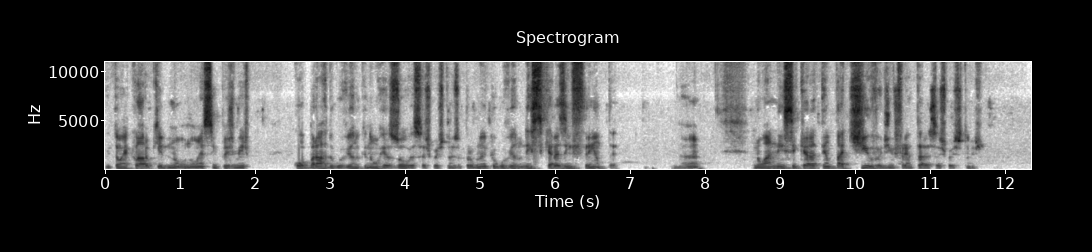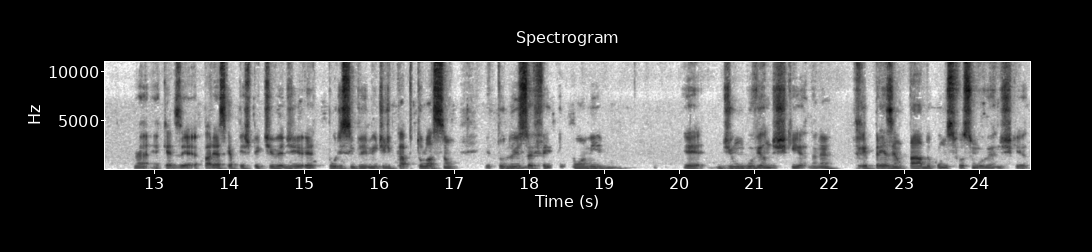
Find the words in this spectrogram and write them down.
Então, é claro que não, não é simplesmente cobrar do governo que não resolva essas questões. O problema é que o governo nem sequer as enfrenta. Né? não há nem sequer a tentativa de enfrentar essas questões. Né? É, quer dizer, parece que a perspectiva é, de, é pura e simplesmente de capitulação. E tudo isso é feito em nome é, de um governo de esquerda, né? representado como se fosse um governo de esquerda.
